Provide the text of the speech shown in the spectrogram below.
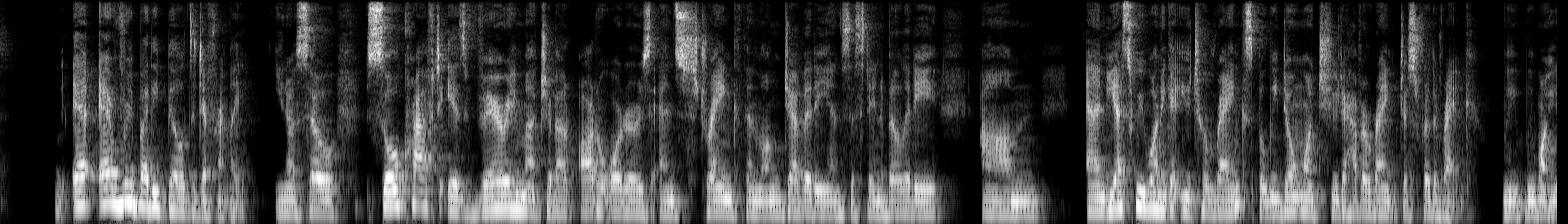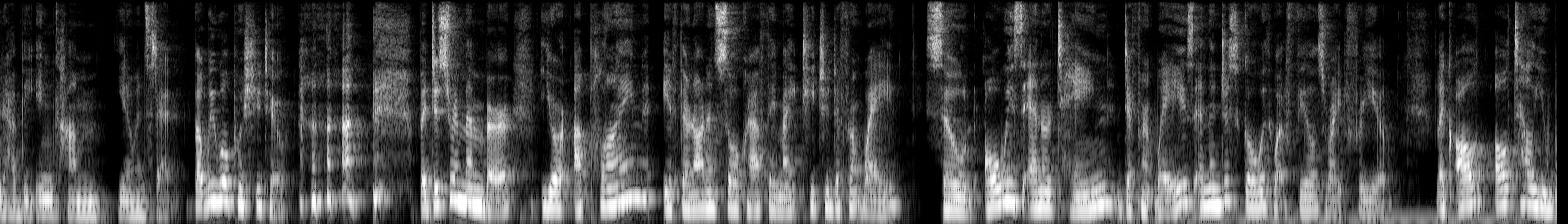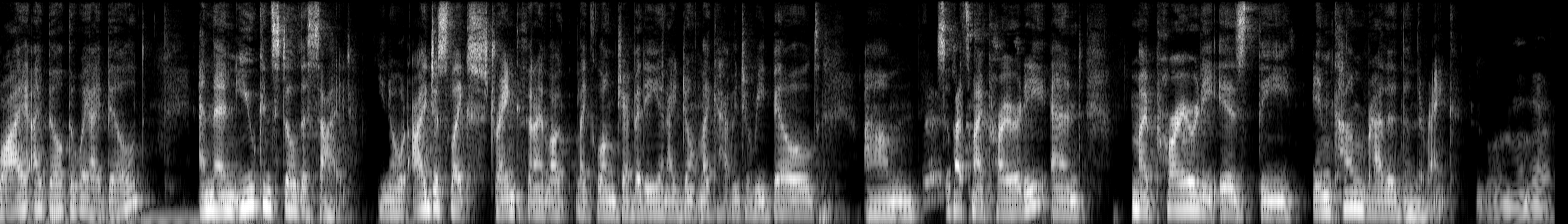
Everybody builds differently. You know, so Soulcraft is very much about auto orders and strength and longevity and sustainability. Um, and yes, we want to get you to ranks, but we don't want you to have a rank just for the rank. We, we want you to have the income, you know, instead. But we will push you to. but just remember, you're applying. if they're not in Soulcraft, they might teach a different way. So always entertain different ways and then just go with what feels right for you. Like I'll I'll tell you why I build the way I build and then you can still decide. You know, I just like strength and I lo- like longevity and I don't like having to rebuild. Um, so that's my priority and my priority is the income rather than the rank. Een eh.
